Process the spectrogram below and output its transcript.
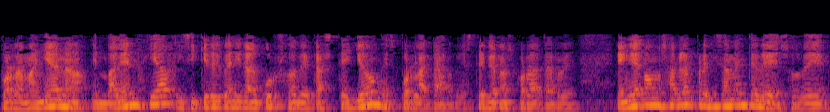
por la mañana en Valencia y si quieres venir al curso de Castellón es por la tarde, este viernes por la tarde. En él vamos a hablar precisamente de eso, de,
